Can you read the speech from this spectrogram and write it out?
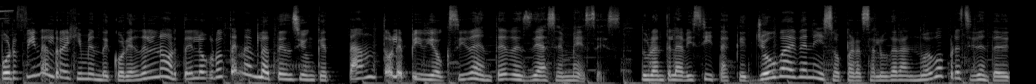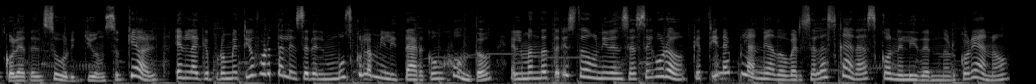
Por fin el régimen de Corea del Norte logró tener la atención que tanto le pidió Occidente desde hace meses. Durante la visita que Joe Biden hizo para saludar al nuevo presidente de Corea del Sur, Yoon Suk-yeol, en la que prometió fortalecer el músculo militar conjunto, el mandatario estadounidense aseguró que tiene planeado verse las caras con el líder norcoreano,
